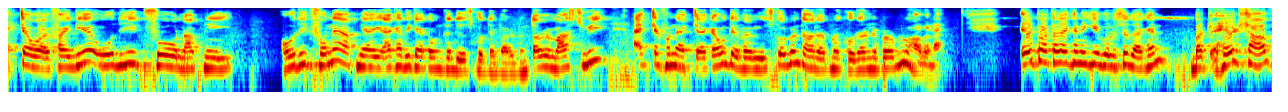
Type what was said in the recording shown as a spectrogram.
একটা ওয়াইফাই দিয়ে অধিক ফোন আপনি অধিক ফোনে আপনি একাধিক অ্যাকাউন্ট কিন্তু ইউজ করতে পারবেন। তবে মাস্ট বি একটা ফোনে একটা অ্যাকাউন্ট এভাবে ইউজ করবেন, তাহলে আপনার কোনো ধরনের প্রবলেম হবে না। এরপর তারা এখানে গিয়ে বলেছে, দেখেন but heads up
